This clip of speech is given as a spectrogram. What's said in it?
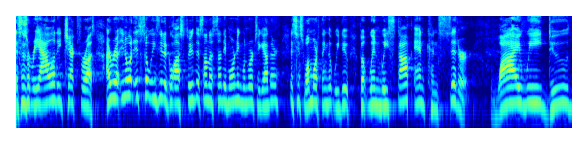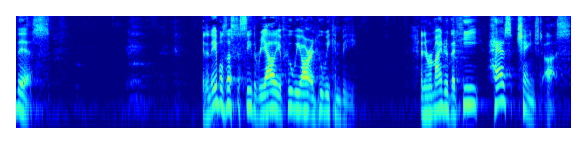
This is a reality check for us. I re- you know what? It's so easy to gloss through this on a Sunday morning when we're together. It's just one more thing that we do. But when we stop and consider why we do this. It enables us to see the reality of who we are and who we can be. And the reminder that He has changed us.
